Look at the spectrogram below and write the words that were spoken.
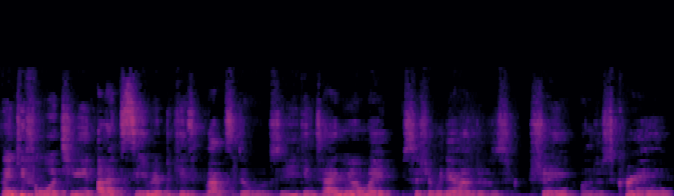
Thank you for watching. I like to see replicate that though. So you can tag me on my social media handles showing on the screen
